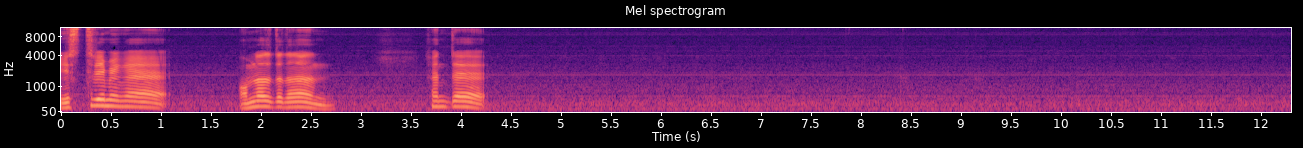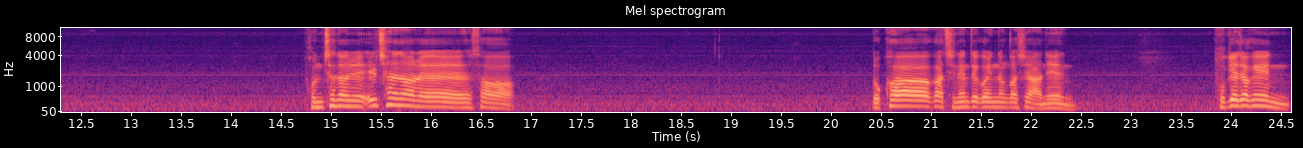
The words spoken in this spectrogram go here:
이 스트리밍의 업로드는 현재 본 채널이 1채널에서 녹화가 진행되고 있는 것이 아닌 부계적인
